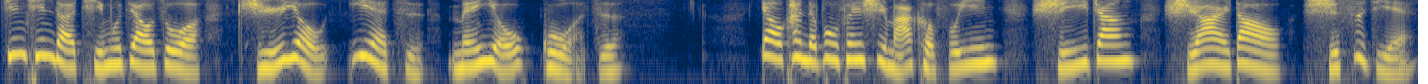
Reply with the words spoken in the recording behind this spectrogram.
今天的题目叫做“只有叶子没有果子”。要看的部分是马可福音十一章十二到十四节。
